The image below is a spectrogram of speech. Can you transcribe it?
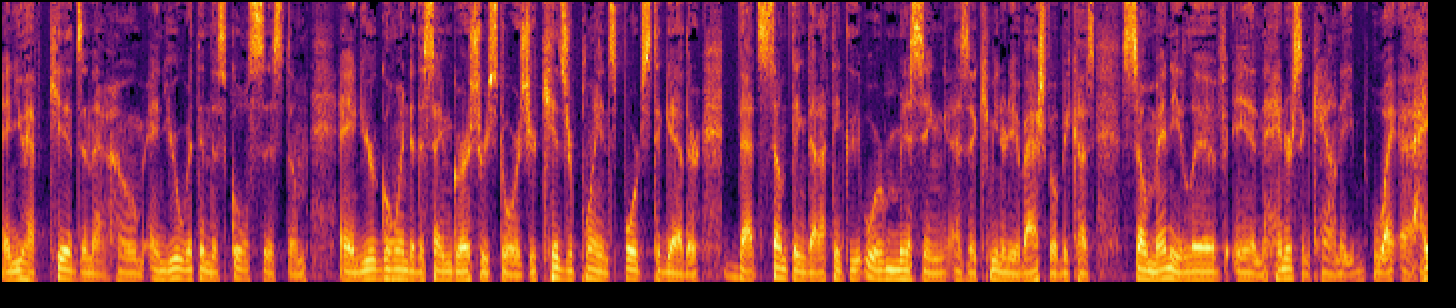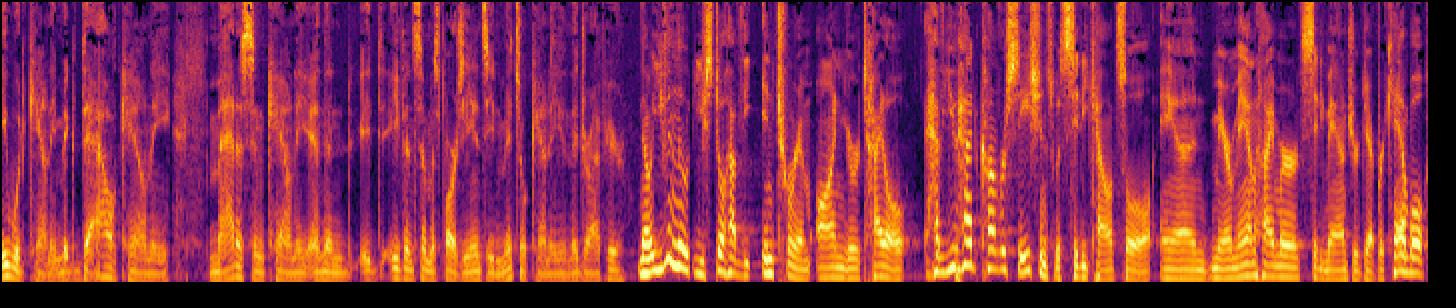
and you have kids in that home and you're within the school system and you're going to the same grocery stores, your kids are playing sports together. That's something that I think that we're missing as a community of Asheville because so many live in Henderson County, uh, Haywood County, McDowell County, Madison County, and then it, even some as far as Yancey and Mitchell County, and they drive here. Now, even though you still have the interim on your title, have you had conversations with City Council and Mayor Manheimer, City Manager Debra Campbell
